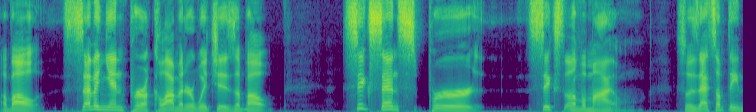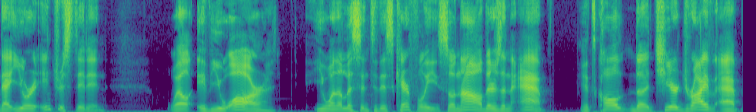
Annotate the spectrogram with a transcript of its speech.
about 7 yen per kilometer, which is about six cents per sixth of a mile. So is that something that you're interested in? Well, if you are, you want to listen to this carefully. So now there's an app. It's called the Cheer Drive app.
